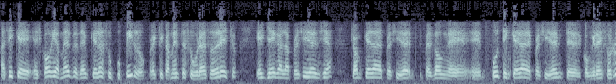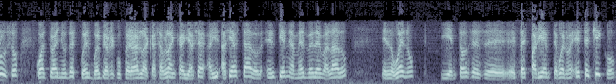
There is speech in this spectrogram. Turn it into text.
Así que escoge a Medvedev, que era su pupilo, prácticamente su brazo derecho. Él llega a la presidencia, Trump queda de presidente, perdón, eh, eh, Putin queda de presidente del Congreso ruso. Cuatro años después vuelve a recuperar la Casa Blanca y así, así ha estado. Él tiene a Medvedev al lado en lo bueno y entonces eh, este es pariente. Bueno, este chico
